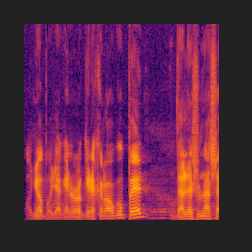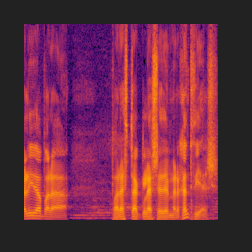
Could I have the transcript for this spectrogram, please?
Coño, pues ya que no lo quieres que lo ocupen, darles una salida para, para esta clase de emergencias.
